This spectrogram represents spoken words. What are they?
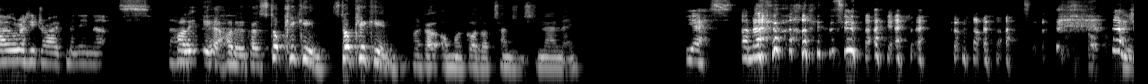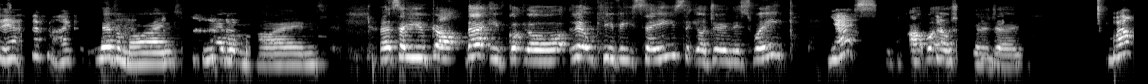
I already drive Millie nuts. Um, Holly, yeah, Holly would go, stop clicking, stop clicking. I go, oh my god, I've turned into nanny. yes, I know. I do that, yeah, like Oh dear, never mind. Never mind, never mind. Uh, so you've got that. You've got your little QVCs that you're doing this week. Yes. Uh, what else are you going to do? Well,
